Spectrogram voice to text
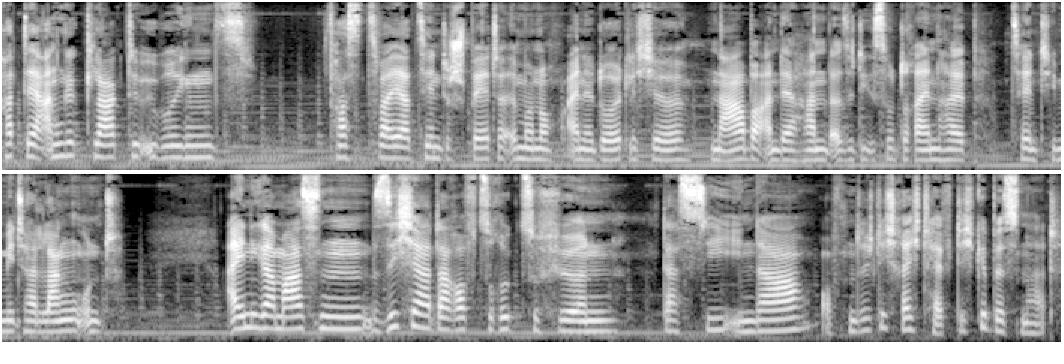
hat der Angeklagte übrigens fast zwei Jahrzehnte später immer noch eine deutliche Narbe an der Hand. Also die ist so dreieinhalb Zentimeter lang und einigermaßen sicher darauf zurückzuführen, dass sie ihn da offensichtlich recht heftig gebissen hat.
